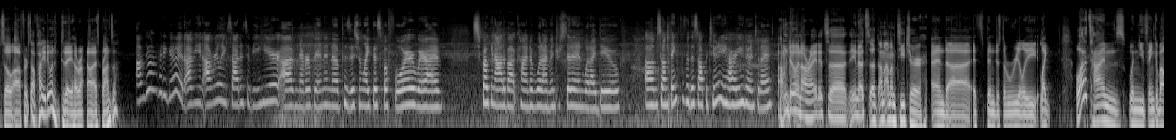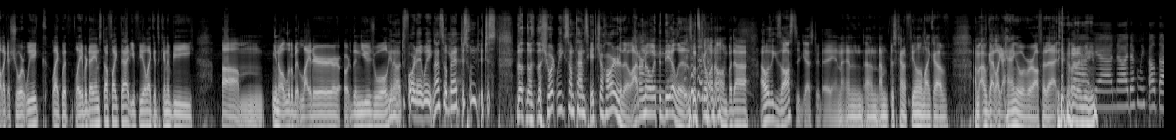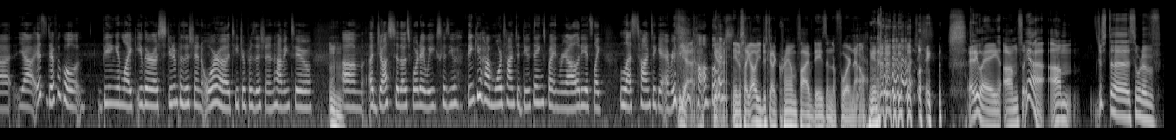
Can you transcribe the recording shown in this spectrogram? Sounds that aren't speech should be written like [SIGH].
So uh, first off, how are you doing today, uh, Esperanza? I'm doing pretty good. I mean, I'm really excited to be here. I've never been in a position like this before where I've spoken out about kind of what I'm interested in, what I do. Um, so I'm thankful for this opportunity. How are you doing today? I'm doing all right. It's uh, you know, it's uh, I'm, I'm a teacher, and uh, it's been just a really like a lot of times when you think about like a short week, like with Labor Day and stuff like that, you feel like it's gonna be um you know a little bit lighter or than usual. You know it's a four day week not so Yeah. bad just when it just the, the the short weeks sometimes hit you harder though. I don't know what the deal is what's [LAUGHS] going on but uh i was exhausted yesterday and and, and i'm just kind of feeling like i've I'm, i've got like a hangover off of that [LAUGHS] you know what i mean Yeah, no, I definitely felt that. Yeah, it's difficult being in like either a student position or a teacher position, having to Mhm. um, adjust to those four day weeks because you think you have more time to do things, but in reality, it's like less time to get everything yeah, [LAUGHS] yeah. accomplished. You're just like, oh, you just got to cram five days into four now. You know. [LAUGHS] Like- anyway, um, so yeah, um, just uh, sort of,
